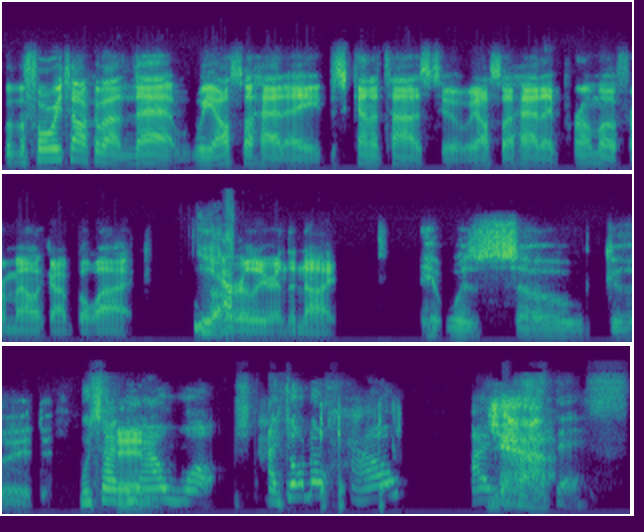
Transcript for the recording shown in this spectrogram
but before we talk about that, we also had a this kind of ties to it. We also had a promo from Malachi Black uh, Yeah. earlier in the night. It was so good. Which I've and- now watched. I don't know how I Yeah. this.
